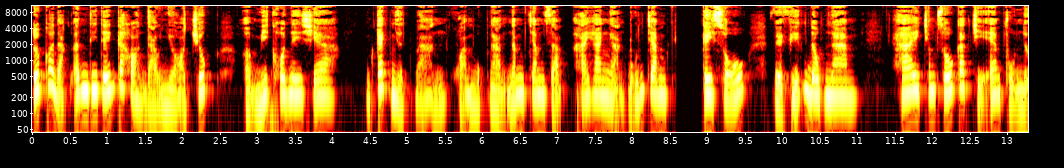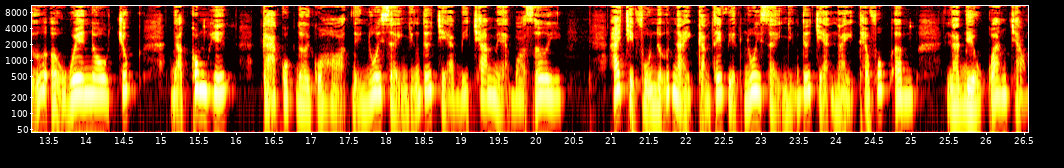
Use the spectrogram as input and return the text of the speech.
Tôi có đặc ân đi đến các hòn đảo nhỏ chút ở Micronesia, cách Nhật Bản khoảng 1.500 dặm hay 2.400 cây số về phía đông nam. Hai trong số các chị em phụ nữ ở Ueno Trúc đã công hiến cả cuộc đời của họ để nuôi dạy những đứa trẻ bị cha mẹ bỏ rơi. Hai chị phụ nữ này cảm thấy việc nuôi dạy những đứa trẻ này theo phúc âm là điều quan trọng.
